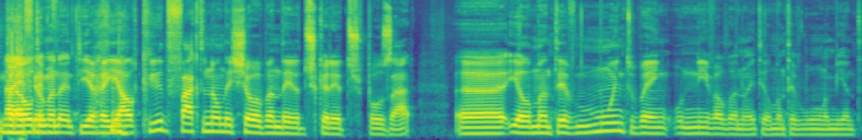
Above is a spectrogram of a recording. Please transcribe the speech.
na para a última noite Arraial, que de facto não deixou a bandeira dos caretos pousar. Uh, ele manteve muito bem o nível da noite, ele manteve um ambiente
